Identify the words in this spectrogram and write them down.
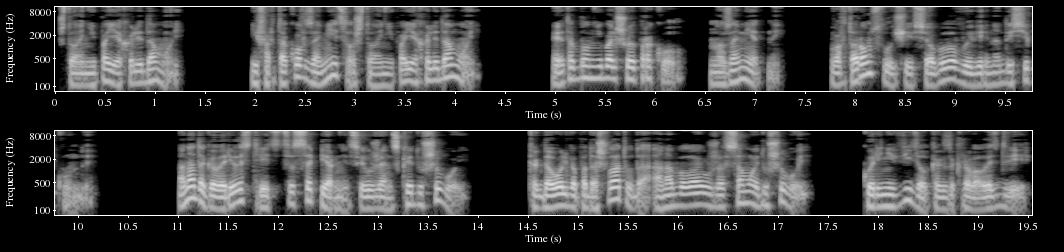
что они поехали домой. И Фартаков заметил, что они поехали домой. Это был небольшой прокол, но заметный. Во втором случае все было выверено до секунды. Она договорилась встретиться с соперницей у женской душевой. Когда Ольга подошла туда, она была уже в самой душевой. Коренев видел, как закрывалась дверь.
